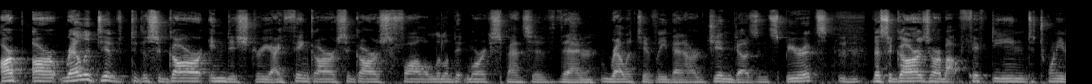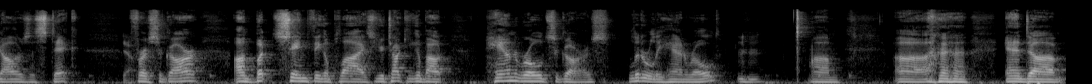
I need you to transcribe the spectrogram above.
our our relative to the cigar industry, I think our cigars fall a little bit more expensive than relatively than our gin does in spirits. The cigars are about fifteen to twenty dollars a stick Yeah. for a cigar. Um, but same thing applies. You're talking about hand rolled cigars, literally hand rolled. Um, uh, and um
